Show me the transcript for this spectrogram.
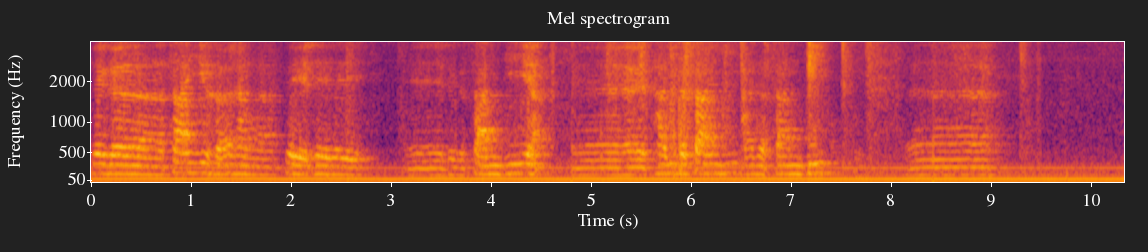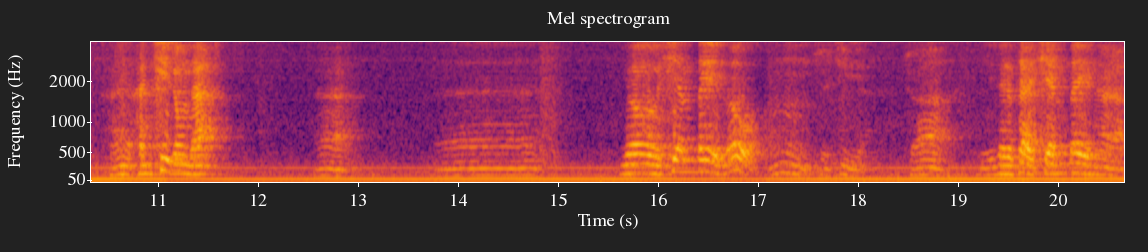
这个三一和尚啊，对这位。呃，这个三机呀，呃，他一个三一，他叫三机，呃，很很器重他，啊，嗯，有先辈漏网之鱼呀，是吧？你这个在先辈那儿，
